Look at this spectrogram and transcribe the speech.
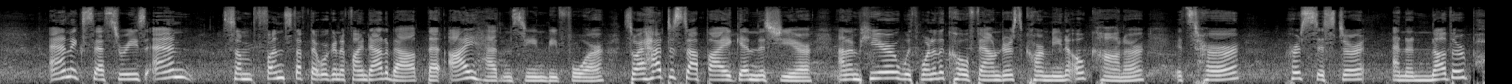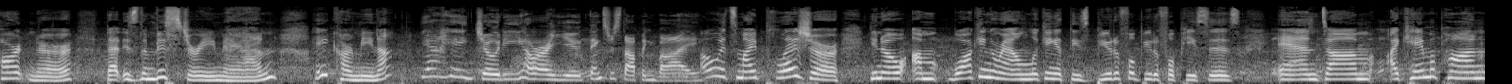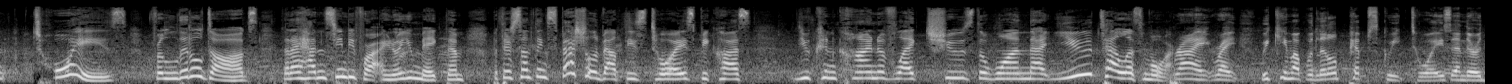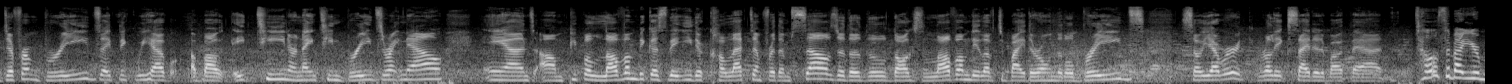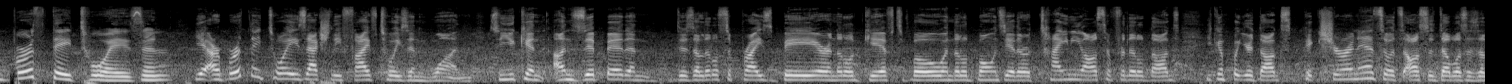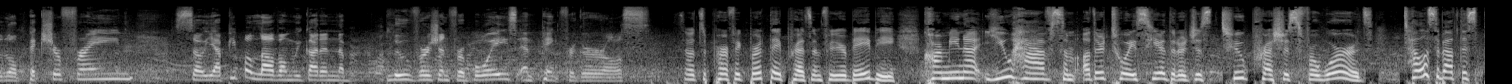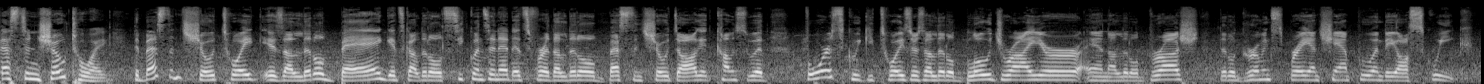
and accessories and some fun stuff that we're going to find out about that I hadn't seen before. So I had to stop by again this year, and I'm here with one of the co founders, Carmina O'Connor. It's her, her sister, and another partner that is the mystery man. Hey, Carmina. Yeah, hey Jody, how are you? Thanks for stopping by. Oh, it's my pleasure. You know, I'm walking around looking at these beautiful, beautiful pieces, and um, I came upon toys for little dogs that I hadn't seen before. I know you make them, but there's something special about these toys because you can kind of like choose the one that you tell us more. Right, right. We came up with little pipsqueak toys, and there are different breeds. I think we have about 18 or 19 breeds right now. And um, people love them because they either collect them for themselves or the little dogs love them. They love to buy their own little breeds. So, yeah, we're really excited about that. Tell us about your birthday toys and yeah, our birthday toy is actually five toys in one. So you can unzip it and there's a little surprise bear and little gift bow and little bones. Yeah, they're tiny also for little dogs. You can put your dog's picture in it, so it also doubles as a little picture frame. So yeah, people love them. We got in a blue version for boys and pink for girls. So it's a perfect birthday present for your baby. Carmina, you have some other toys here that are just too precious for words. Tell us about this Best in Show toy. The Best in Show toy is a little bag. It's got little sequins in it. It's for the little Best in Show dog. It comes with four squeaky toys. There's a little blow dryer and a little brush, little grooming spray and shampoo, and they all squeak.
